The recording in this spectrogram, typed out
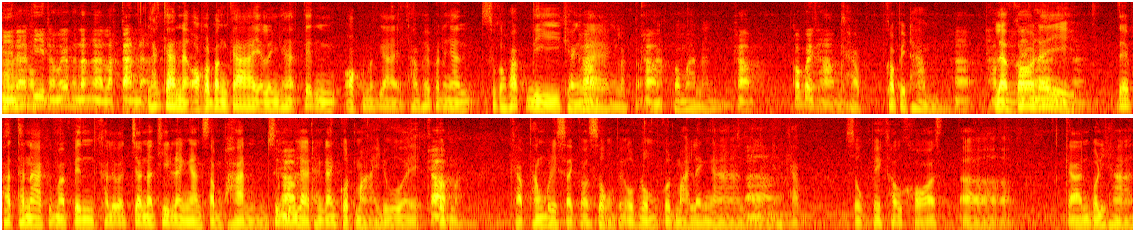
มีหน้าที่ทำให้พนักงานรักกันอะ และการนะออกกำลังกายอะไรเงี้ยฮะเต้นออกกำลังกายทำให้พนักงานสุขภาพดีแข็งแรงแล้วก็ครับฮะประมาณนั้นครับ ก็ไปทำครับก็ไปทำ ฮะทำแล้วก็อยู่ได้นานหมฮะ ได้พัฒนาขึ้นมาเป็นเขาเรียกว่าเจ้าหน้าที่แรงงานสัมพันธ์ ซึ่งครับดูแลทางด้านกฎหมายด้วยครับกฎหมายครับทางบริษัทก็ส่งไปอบรมกฎหมายแรงงานอ่า อะไรเงี้ยครับส่งไปเข้าคอร์สเอ่อการบริหาร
